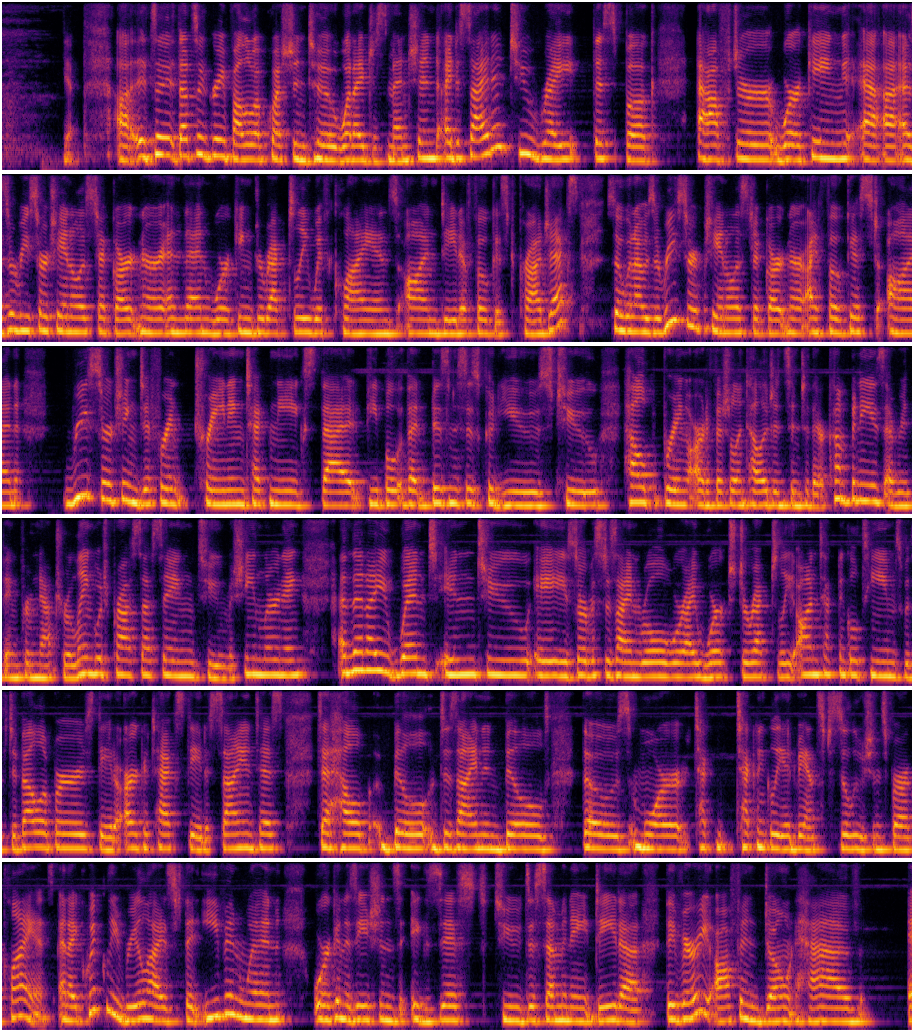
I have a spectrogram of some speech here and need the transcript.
Yeah, uh, it's a that's a great follow up question to what I just mentioned. I decided to write this book after working a, as a research analyst at Gartner and then working directly with clients on data focused projects. So when I was a research analyst at Gartner, I focused on researching different training techniques that people that businesses could use to help bring artificial intelligence into their companies everything from natural language processing to machine learning. And then i went into a service design role where i worked directly on technical teams with developers data architects data scientists to help build design and build those more te- technically advanced solutions for our clients. And i quickly realized that even when organizations exist to disseminate data, they very often don't have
